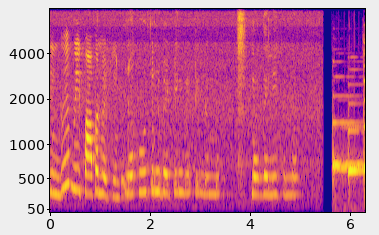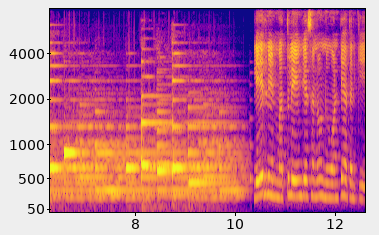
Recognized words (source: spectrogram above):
టింగ్ మీ పాపను పెట్టిండు. నా కూతుర్ని బెట్టింగ్ పెట్టిండమ్మా. మాకు తెలియకుండా. లేదు నేను మత్తులో ఏం చేశాను? నువ్వు అంటే అతనికి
